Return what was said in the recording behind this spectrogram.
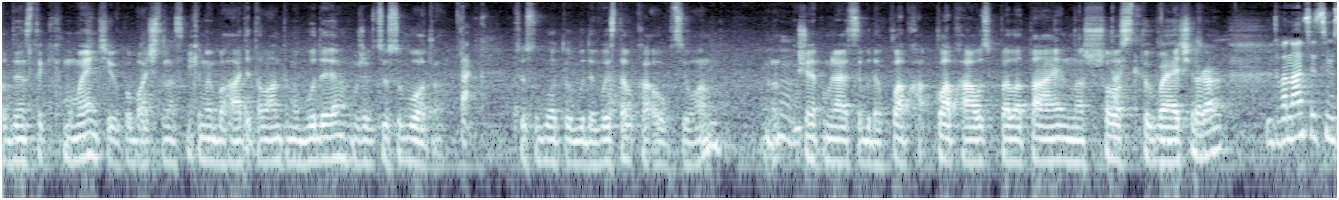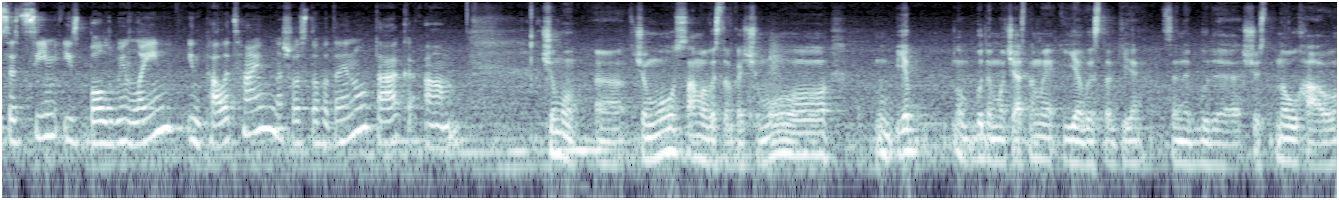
один з таких моментів побачити, наскільки ми багаті талантами, буде вже в цю суботу. Так. В цю суботу буде виставка аукціон. Якщо не помиляюся, це буде Clubhouse Palatine на 6 вечора. 1277 East Baldwin Lane in Palatine на 6 годину. Так. ам, Чому? Е, Чому саме виставка? Чому ну, є, ну, будемо чесними, є виставки, це не буде щось ноу-хау,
